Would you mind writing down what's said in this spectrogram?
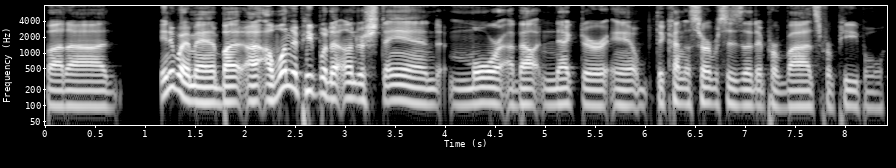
But uh, anyway, man, but I wanted people to understand more about Nectar and the kind of services that it provides for people.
